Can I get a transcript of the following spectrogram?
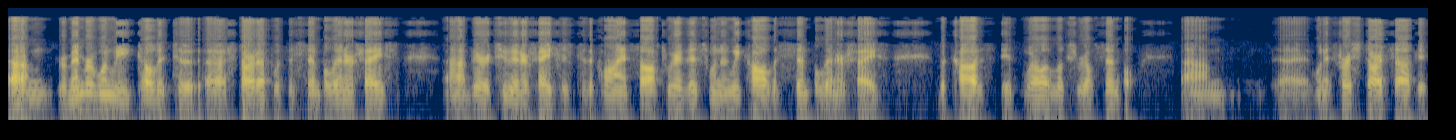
Um, remember when we told it to uh, start up with the simple interface? Uh, there are two interfaces to the client software. This one we call the simple interface because it, well, it looks real simple. Um, uh, when it first starts up, it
